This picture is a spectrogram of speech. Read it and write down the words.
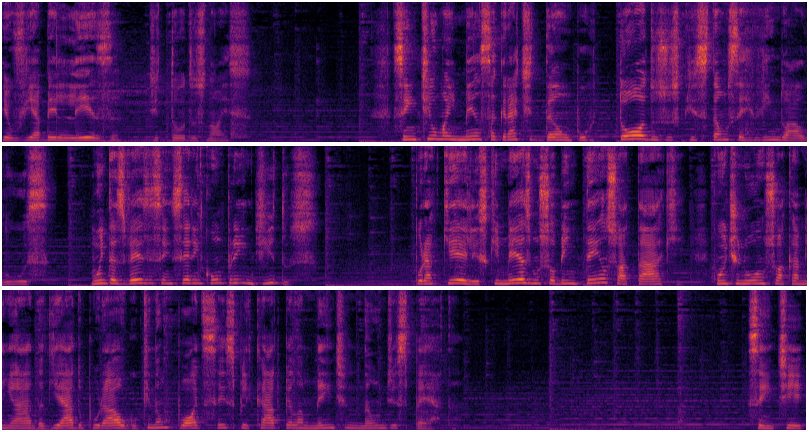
eu vi a beleza de todos nós. Senti uma imensa gratidão por todos os que estão servindo à luz, muitas vezes sem serem compreendidos. Por aqueles que, mesmo sob intenso ataque, continuam sua caminhada guiado por algo que não pode ser explicado pela mente não desperta. Senti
